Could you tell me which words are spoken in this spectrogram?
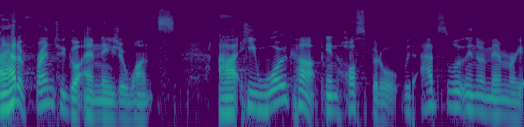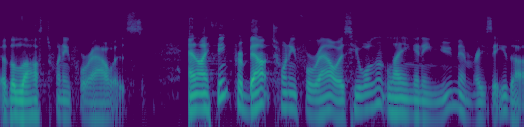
I had a friend who got amnesia once. Uh, he woke up in hospital with absolutely no memory of the last 24 hours. And I think for about 24 hours, he wasn't laying any new memories either.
